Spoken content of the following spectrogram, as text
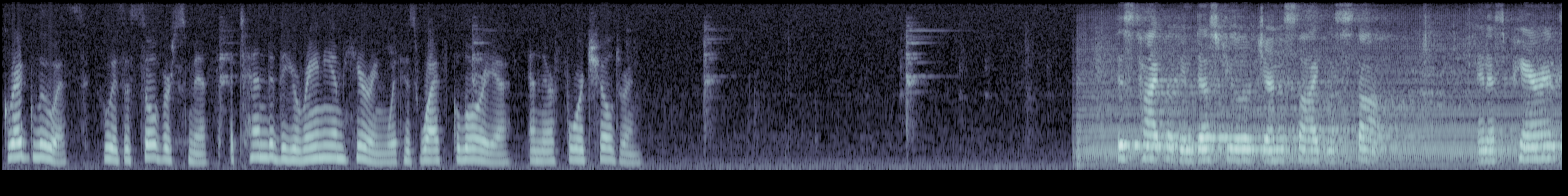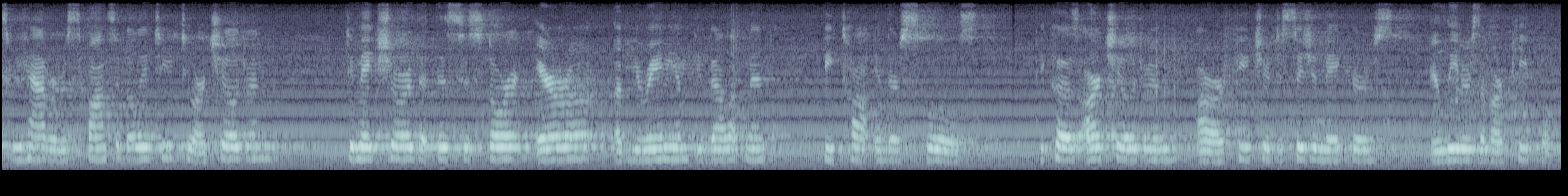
Greg Lewis, who is a silversmith, attended the uranium hearing with his wife Gloria and their four children. This type of industrial genocide must stop. And as parents, we have a responsibility to our children to make sure that this historic era of uranium development be taught in their schools because our children are our future decision makers and leaders of our people.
